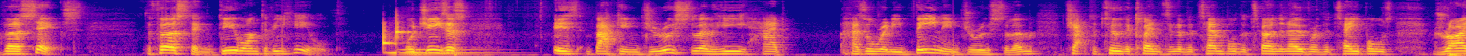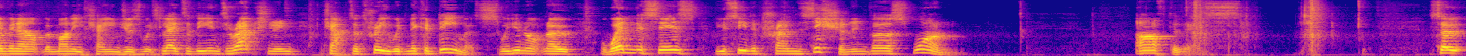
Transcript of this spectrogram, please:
Verse 6 The first thing, do you want to be healed? Well, Jesus is back in Jerusalem. He had has already been in Jerusalem. Chapter 2, the cleansing of the temple, the turning over of the tables, driving out the money changers, which led to the interaction in chapter 3 with Nicodemus. We do not know when this is. You see the transition in verse 1. After this. So,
